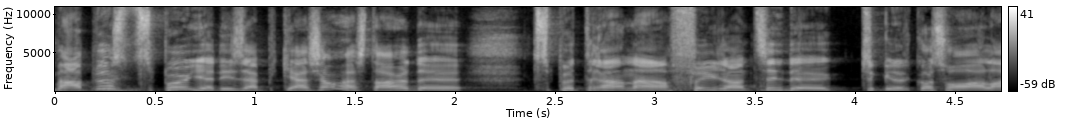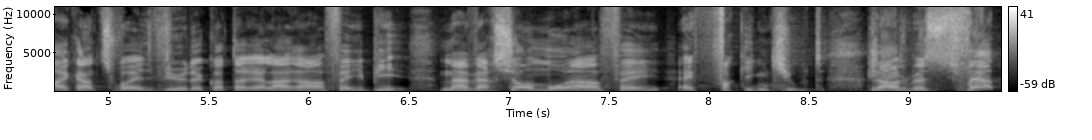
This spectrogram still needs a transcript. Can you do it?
mais en plus, tu peux, il y a des applications à cette heure de. Tu peux te rendre en fille, genre, tu sais, de, de quoi tu vas avoir l'air quand tu vas être vieux, de quoi tu aurais l'air en fille. Puis ma version, moi, en fille, est fucking cute. Genre, je me suis fait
